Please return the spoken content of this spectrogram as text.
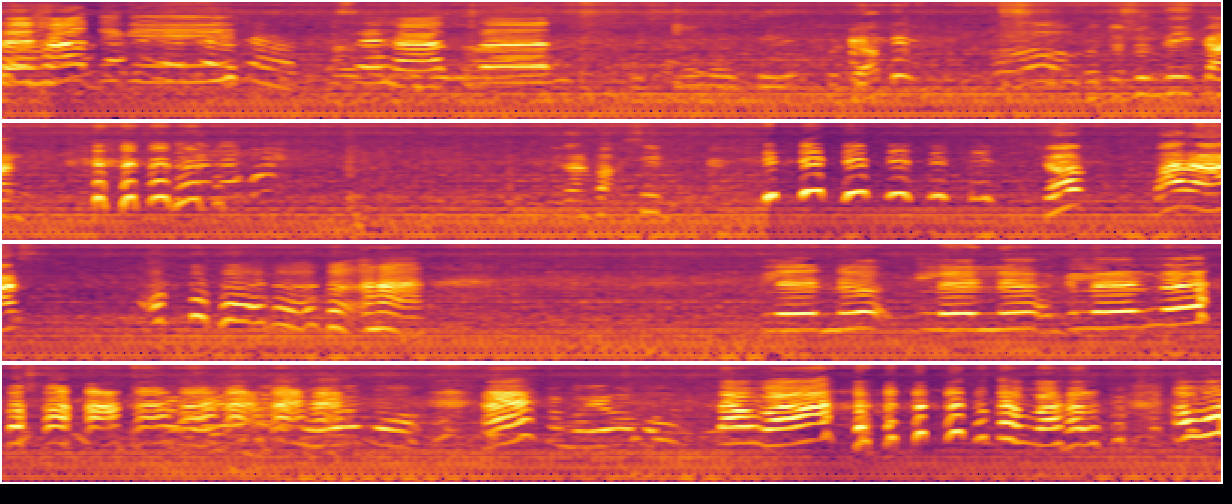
Sehat iki. Sehat dan Bedak. Butuh suntikan. Suntikan vaksin. Dok, waras. Glenuk, glenuk, glenuk. Eh? Tambah. Tambah. Apa?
